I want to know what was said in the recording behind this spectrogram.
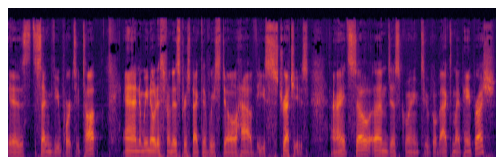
is setting the viewport to top. And we notice from this perspective, we still have these stretches. All right, so I'm just going to go back to my paintbrush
